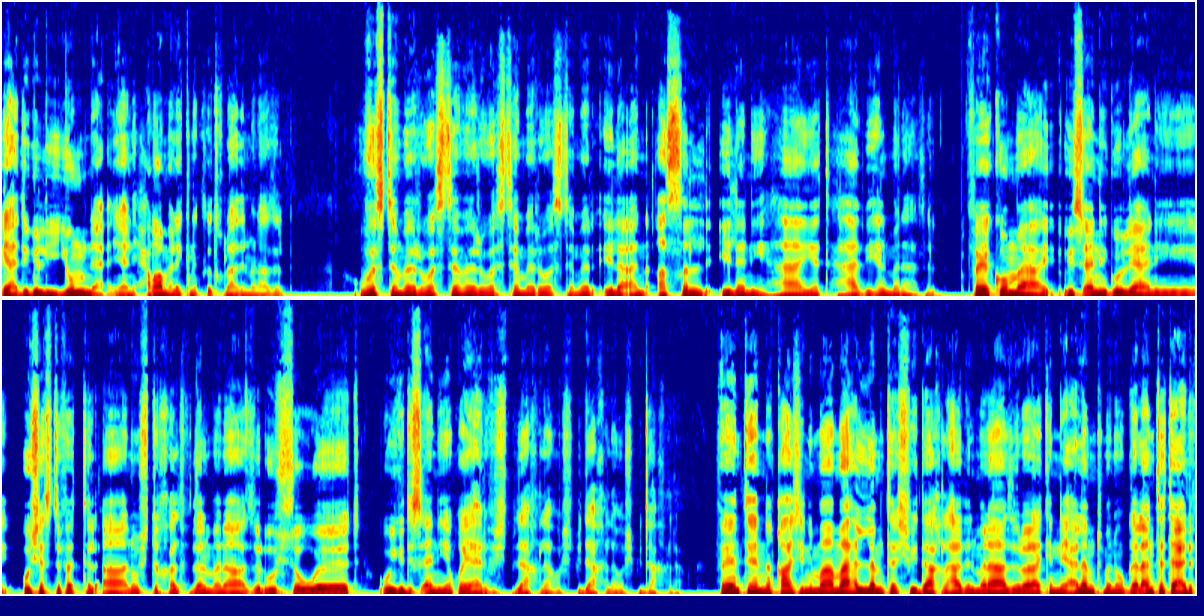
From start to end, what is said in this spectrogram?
قاعد يقول لي يمنع يعني حرام عليك إنك تدخل هذه المنازل. واستمر واستمر واستمر واستمر إلى أن أصل إلى نهاية هذه المنازل. فيكون معي ويسألني يقول يعني وش استفدت الآن؟ وش دخلت في ذا المنازل؟ وش سويت؟ ويقعد يسألني يبغى يعرف إيش بداخلها وش بداخلها وش بداخلها. فينتهي النقاش إني ما ما علمته في داخل هذه المنازل ولكني علمت منه قال أنت تعرف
